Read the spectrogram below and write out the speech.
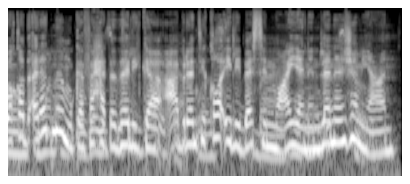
وقد أردنا مكافحة ذلك عبر انتقاء لباس معين لنا جميعاً.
